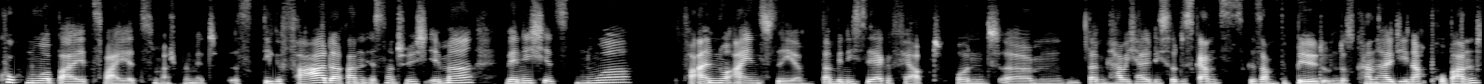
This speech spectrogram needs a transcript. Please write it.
guckt nur bei zwei jetzt zum Beispiel mit. Das, die Gefahr daran ist natürlich immer, wenn ich jetzt nur vor allem nur eins sehe, dann bin ich sehr gefärbt. Und ähm, dann habe ich halt nicht so das ganz gesamte Bild. Und das kann halt je nach Proband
